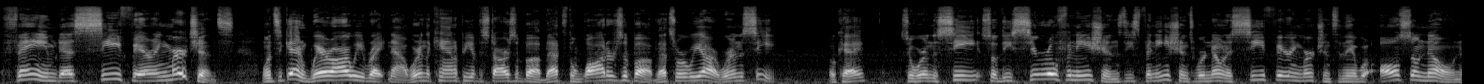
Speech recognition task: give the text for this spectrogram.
famed as seafaring merchants. Once again, where are we right now? We're in the canopy of the stars above. That's the waters above. That's where we are. We're in the sea. Okay? So we're in the sea. So these Syrophoenicians, these Phoenicians, were known as seafaring merchants, and they were also known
